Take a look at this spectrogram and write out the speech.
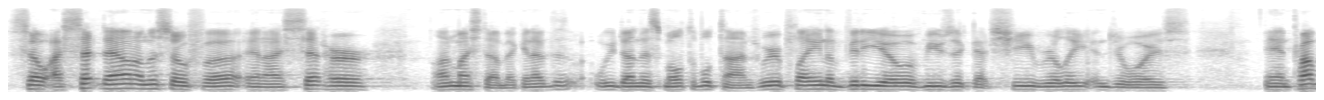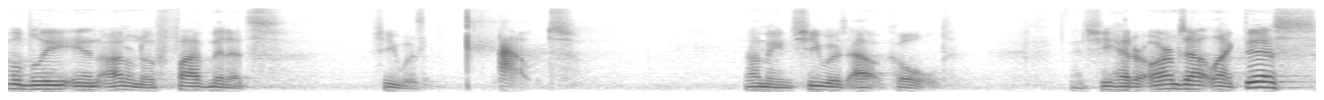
So I sat down on the sofa and I set her on my stomach, and I've, we've done this multiple times. We were playing a video of music that she really enjoys, and probably in, I don't know, five minutes, she was out. I mean, she was out cold. And she had her arms out like this,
